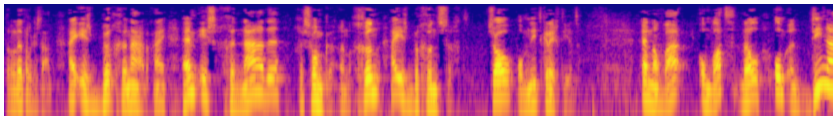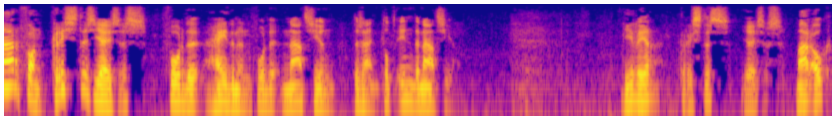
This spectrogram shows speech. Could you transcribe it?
er letterlijk staat. Hij is begenadigd. Hij, hem is genade geschonken. Een gun, hij is begunstigd. Zo, om niet kreeg hij het. En dan waar, om wat? Wel, om een dienaar van Christus Jezus voor de heidenen, voor de natieën te zijn. Tot in de natie. Hier weer Christus Jezus. Maar ook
